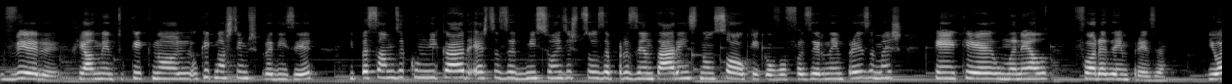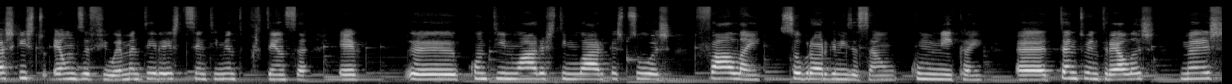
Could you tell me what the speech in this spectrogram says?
ver realmente o que, é que nós, o que é que nós temos para dizer e passamos a comunicar estas admissões, as pessoas apresentarem-se não só o que é que eu vou fazer na empresa, mas quem é que é o Manel fora da empresa. E eu acho que isto é um desafio, é manter este sentimento de pertença, é uh, continuar a estimular que as pessoas falem sobre a organização, comuniquem, uh, tanto entre elas, mas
